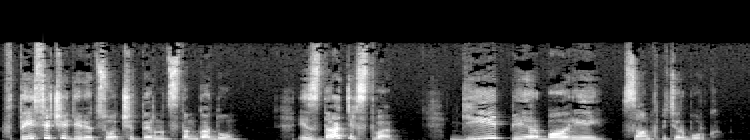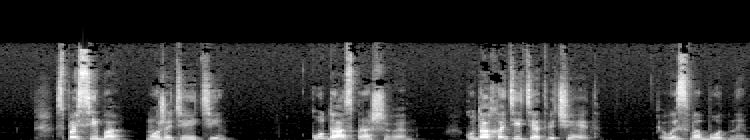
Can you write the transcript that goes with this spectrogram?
В 1914 году. Издательство Гиперборей, Санкт-Петербург. Спасибо, можете идти. Куда, спрашиваем. Куда хотите, отвечает. Вы свободны.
